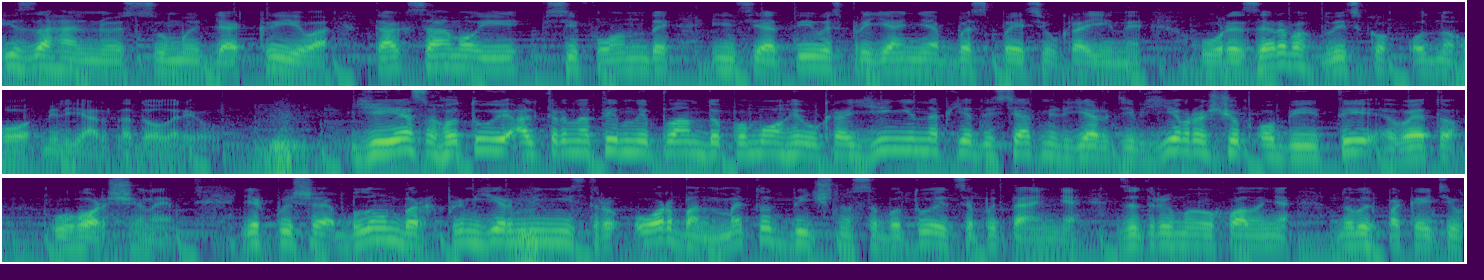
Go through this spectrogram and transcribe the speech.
із загальної суми для Києва. Так само і всі фонди ініціативи сприяння безпеці України у резервах близько 1 мільярда доларів. ЄС готує альтернативний план допомоги Україні на 50 мільярдів євро, щоб обійти вето Угорщини. Як пише Bloomberg, прем'єр-міністр Орбан методично саботує це питання, затримує ухвалення нових пакетів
